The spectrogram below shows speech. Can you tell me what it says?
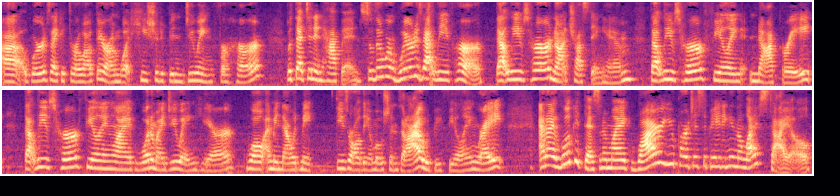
uh, words I could throw out there on what he should have been doing for her but that didn't happen. So then where where does that leave her? That leaves her not trusting him. That leaves her feeling not great that leaves her feeling like, what am I doing here? Well, I mean, that would make these are all the emotions that I would be feeling, right? And I look at this and I'm like, why are you participating in the lifestyle?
